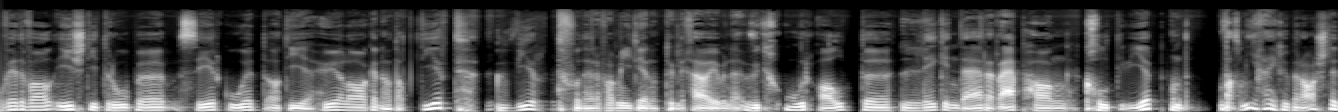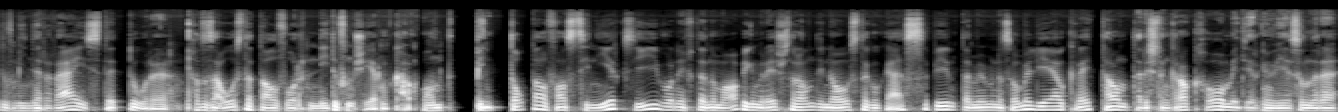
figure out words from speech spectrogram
Auf jeden Fall ist die Traube sehr gut an die Höhenlagen adaptiert, wird von der Familie natürlich auch eben einen wirklich uralten, legendären Rebhang kultiviert und was mich eigentlich überrascht hat auf meiner Reise dort durch, ich hatte das Ostertal vorher nicht auf dem Schirm gehabt. Und bin total fasziniert gewesen, als ich dann am Abend im Restaurant in Osten gegessen bin und dann mit einem Sommelier auch geredet habe und der ist dann gerade gekommen mit irgendwie so einer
